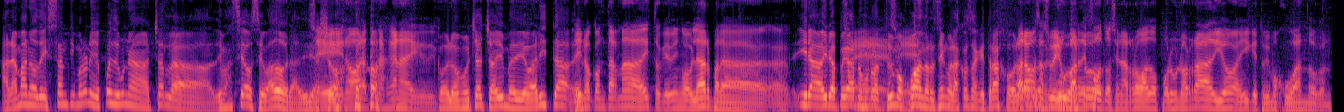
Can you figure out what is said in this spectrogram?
a la mano de Santi Moroni después de una charla demasiado cebadora, diría Sí, yo. no, ahora tengo unas ganas de, Con los muchachos ahí medievalistas. de no contar nada de esto que vengo a hablar para... eh, Ir a, ir a pegarnos Sí, un rato. Estuvimos sí. jugando recién con las cosas que trajo. Ahora los- vamos a subir un par de todo. fotos en arroba 2x1 radio, ahí que estuvimos jugando con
